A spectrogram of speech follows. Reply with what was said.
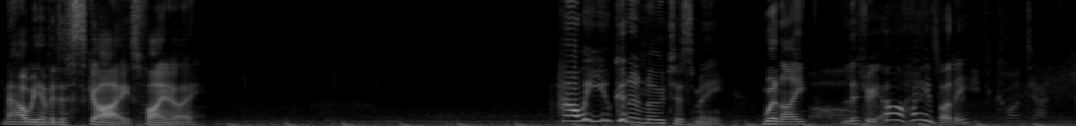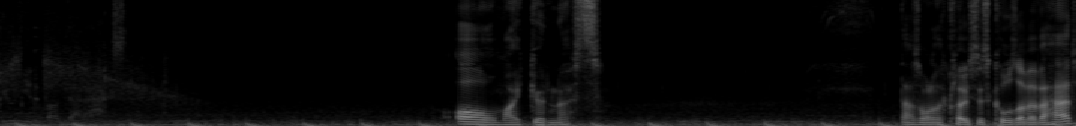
Now we have a disguise, finally. How are you going to notice me when I oh, literally... Oh, hey, buddy. Need to contact the union about that accident. Oh my goodness. That was one of the closest calls I've ever had.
